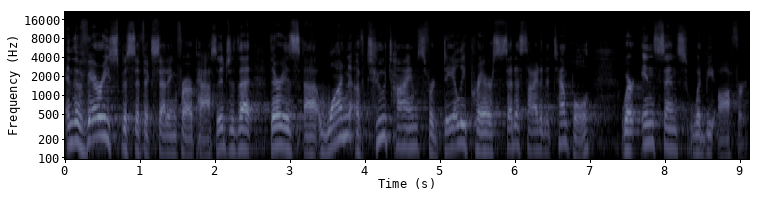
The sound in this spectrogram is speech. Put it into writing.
And the very specific setting for our passage is that there is uh, one of two times for daily prayer set aside at the temple where incense would be offered.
